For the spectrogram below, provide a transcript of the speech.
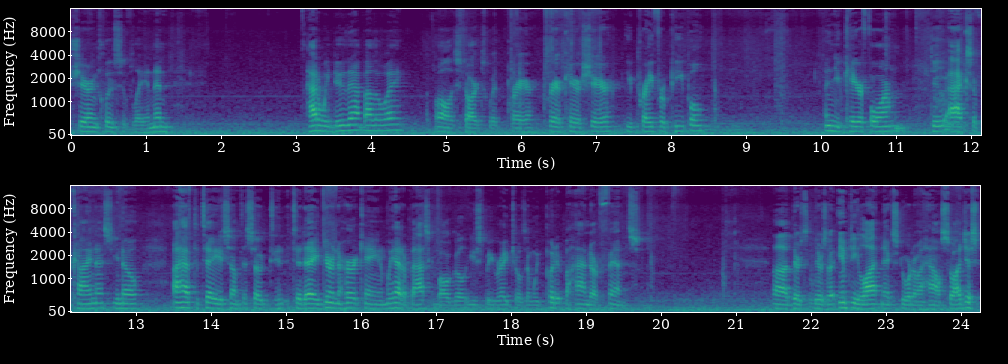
Share inclusively. And then, how do we do that, by the way? Well, it starts with prayer. Prayer, care, share. You pray for people and you care for them. Do acts of kindness. You know, I have to tell you something. So t- today, during the hurricane, we had a basketball goal. It used to be Rachel's, and we put it behind our fence. Uh, there's there's an empty lot next door to my house, so I just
